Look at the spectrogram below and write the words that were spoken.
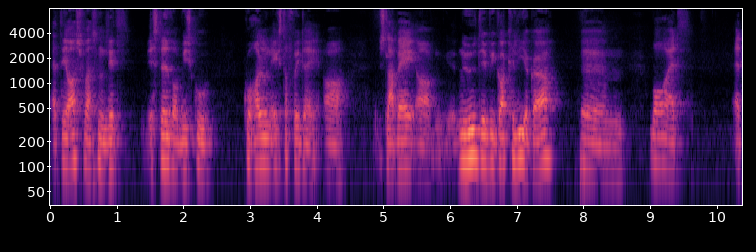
at det også var sådan lidt et sted, hvor vi skulle kunne holde en ekstra fridag og slappe af og nyde det, vi godt kan lide at gøre. Øhm, hvor at, at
